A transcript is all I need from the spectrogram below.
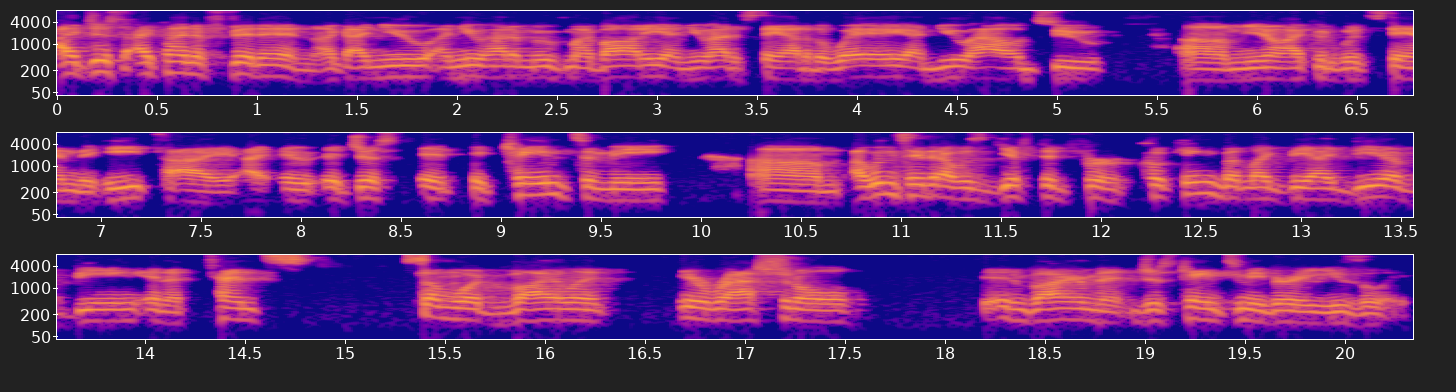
I just, I kind of fit in. Like I knew, I knew how to move my body. I knew how to stay out of the way. I knew how to, um, you know, I could withstand the heat. I, I it, it, just it, it came to me. Um, I wouldn't say that I was gifted for cooking, but like the idea of being in a tense, somewhat violent, irrational environment just came to me very easily.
